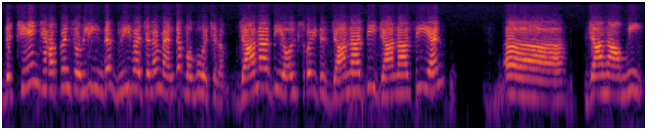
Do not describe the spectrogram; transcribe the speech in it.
The change happens only in the dvivachanam and the bahuvachanam. Janati also it is janati janasi and uh, janami.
